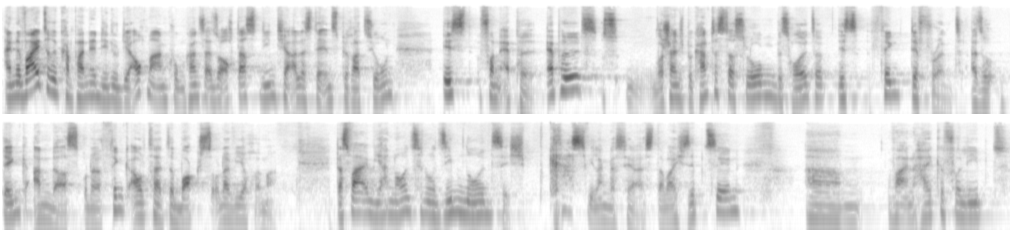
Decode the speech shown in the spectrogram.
Eine weitere Kampagne, die du dir auch mal angucken kannst, also auch das dient ja alles der Inspiration, ist von Apple. Apples wahrscheinlich bekanntester Slogan bis heute ist Think Different, also denk anders oder Think Outside the Box oder wie auch immer. Das war im Jahr 1997. Krass, wie lange das her ist. Da war ich 17, ähm, war in Heike verliebt,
